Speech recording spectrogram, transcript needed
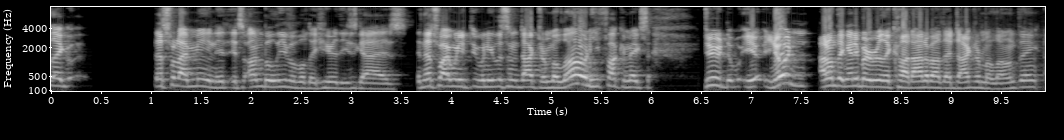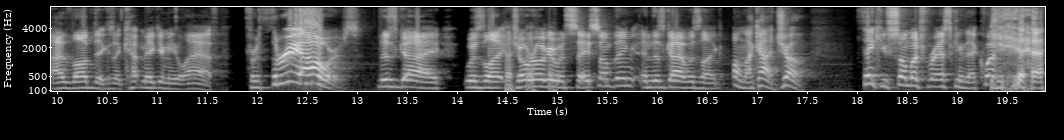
like, that's what I mean. It, it's unbelievable to hear these guys, and that's why when you when you listen to Dr. Malone, he fucking makes. Dude, you you know what? I don't think anybody really caught on about that Dr. Malone thing. I loved it because it kept making me laugh. For three hours, this guy was like, Joe Rogan would say something, and this guy was like, "Oh my God, Joe, thank you so much for asking that question." yeah.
